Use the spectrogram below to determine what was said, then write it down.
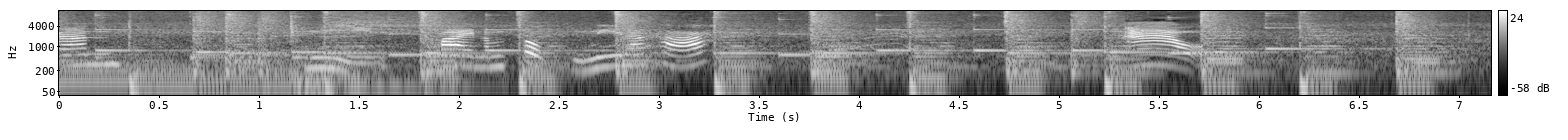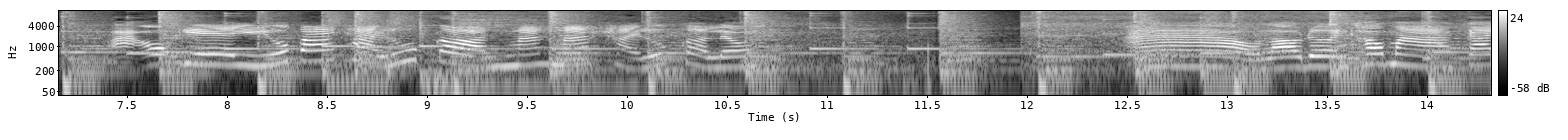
กัน นี่ป้ายน้ำตกอยู่นี่นะคะ อนเร็ว อ้าว เราเดินเข้ามาใกล้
